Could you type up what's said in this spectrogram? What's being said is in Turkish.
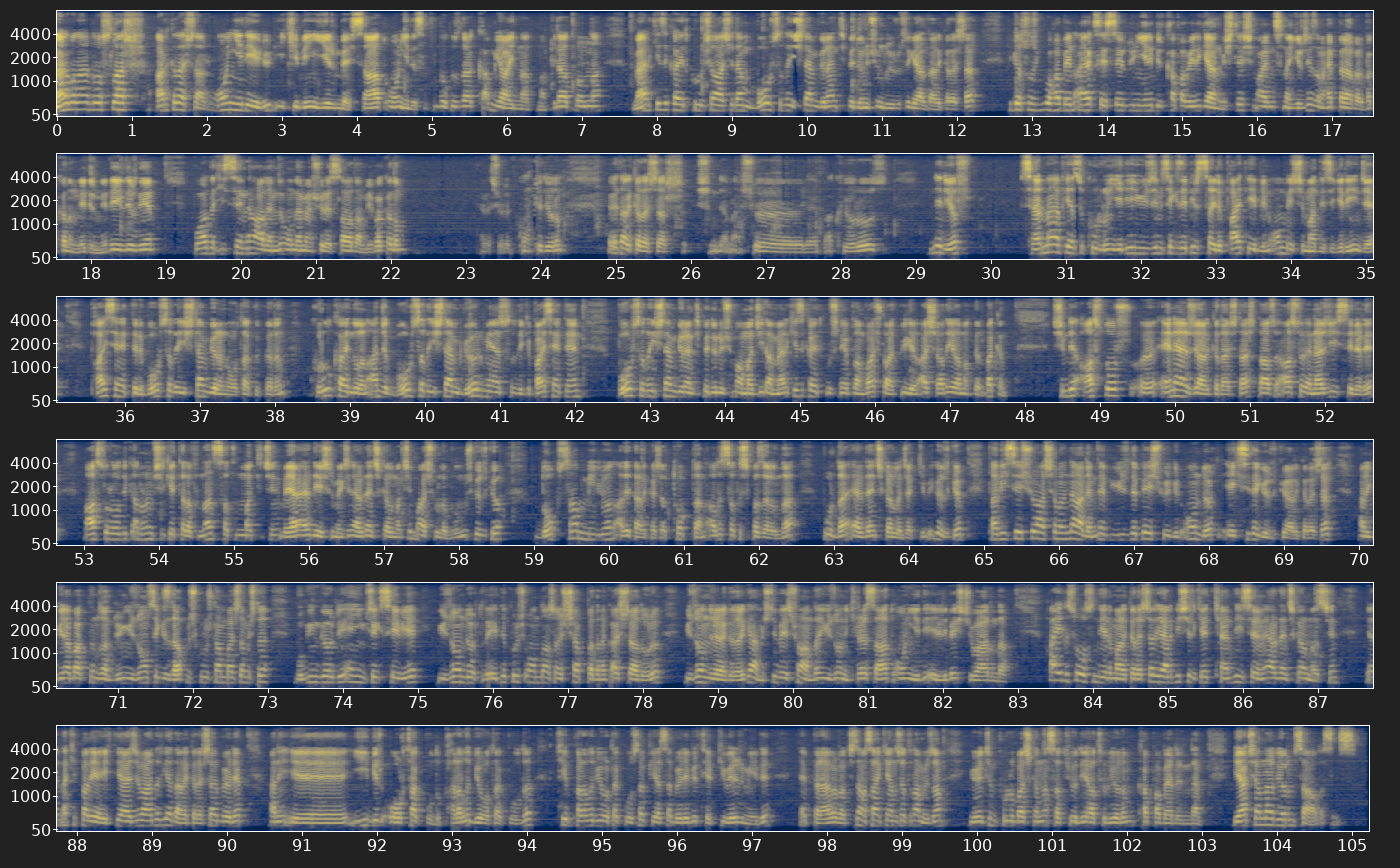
Merhabalar dostlar. Arkadaşlar 17 Eylül 2025 saat 17.09'da kamu aydınlatma platformuna Merkezi Kayıt Kuruluşu AŞ'den borsada işlem gören tipe dönüşüm duyurusu geldi arkadaşlar. Biliyorsunuz ki bu haberin ayak sesleri dün yeni bir kap haberi gelmişti. Şimdi ayrıntısına gireceğiz ama hep beraber bakalım nedir ne değildir diye. Bu arada hisse ne alemde onu hemen şöyle sağdan bir bakalım. Evet şöyle bir kontrol ediyorum. Evet arkadaşlar şimdi hemen şöyle bakıyoruz. Ne diyor? Sermaye Piyasası Kurulu'nun 7'ye 128'e 1 sayılı pay tebliğinin 15. maddesi gereğince pay senetleri borsada işlem gören ortaklıkların kurul kaydında olan ancak borsada işlem görmeyen statüdeki pay senetlerinin borsada işlem gören tipe dönüşümü amacıyla merkezi kayıt kuruluşuna yapılan başvuru ait bilgiler aşağıda yer almaktadır. Bakın şimdi Astor e, Enerji arkadaşlar daha sonra Astor Enerji hisseleri Astor Holding Anonim Şirket tarafından satılmak için veya el değiştirmek için elden çıkarılmak için başvuruda bulunmuş gözüküyor. 90 milyon adet arkadaşlar toptan alış satış pazarında burada elden çıkarılacak gibi gözüküyor. Tabi ise şu aşamada ne alemde %5,14 eksi de gözüküyor arkadaşlar. Hani güne baktığımız zaman dün 118 lira 60 kuruştan başlamıştı. Bugün gördüğü en yüksek seviye 114 lira 50 kuruş. Ondan sonra şapkadanak aşağı doğru 110 liraya kadar gelmişti ve şu anda 112 lira saat 17.55 civarında. Hayırlısı olsun diyelim arkadaşlar. Yani bir şirket kendi hisselerini elden çıkarması için ya nakit paraya ihtiyacı vardır ya da arkadaşlar böyle hani e, iyi bir ortak buldu. Paralı bir ortak buldu. Ki paralı bir ortak bulsa piyasa böyle bir tepki verir miydi? Hep beraber bakacağız ama sanki yanlış hatırlamıyorsam yönetim kurulu başkanına satıyor diye hatırlıyorum kap haberlerinden. İyi akşamlar diyorum sağ olasınız.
